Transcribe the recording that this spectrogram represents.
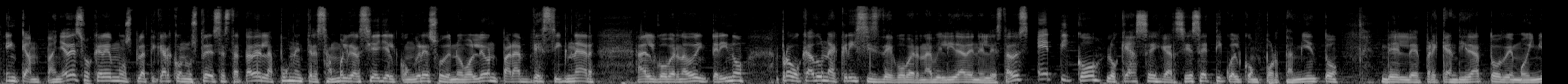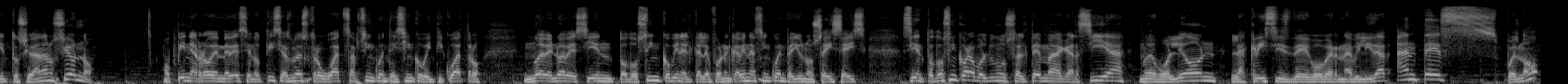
en campaña. De eso queremos platicar con ustedes esta tarde. La pugna entre Samuel García y el Congreso de Nuevo León para designar al gobernador interino ha provocado una crisis de gobernabilidad en el Estado. Es ético lo que hace García, es ético el comportamiento del precandidato de Movimiento Ciudadano, ¿sí o no? Opine arroba MBC Noticias, nuestro WhatsApp 5524 99125. Viene el teléfono en cabina 5166 1025. Ahora volvemos al tema García, Nuevo León, la crisis de gobernabilidad. Antes, pues no.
